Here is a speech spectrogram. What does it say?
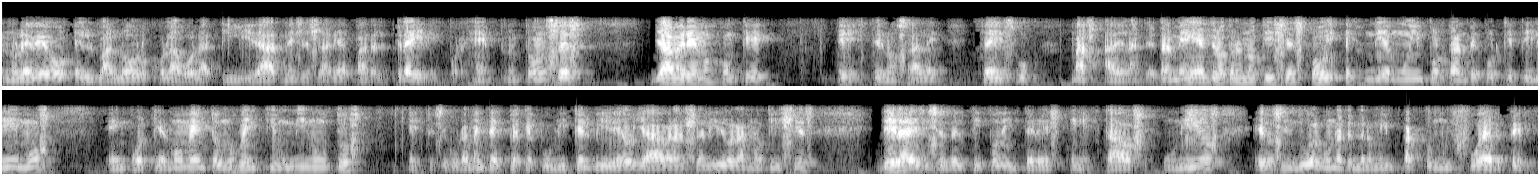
no le veo el valor o la volatilidad necesaria para el trading, por ejemplo. Entonces, ya veremos con qué este, nos sale Facebook más adelante. También, entre otras noticias, hoy es un día muy importante porque tenemos en cualquier momento, unos 21 minutos, este, seguramente después que publique el video ya habrán salido las noticias de la decisión del tipo de interés en Estados Unidos. Eso sin duda alguna tendrá un impacto muy fuerte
